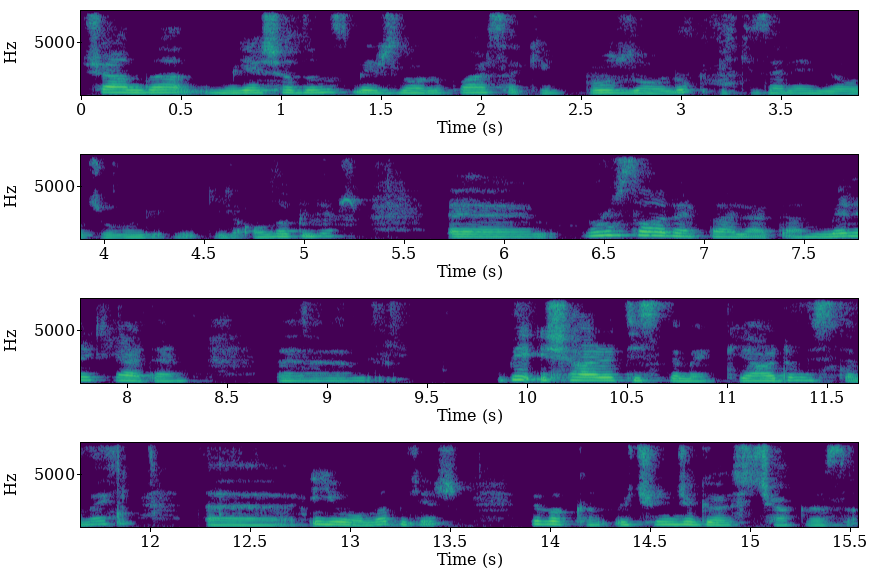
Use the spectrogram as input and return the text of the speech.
şu anda yaşadığınız bir zorluk varsa ki bu zorluk ikizel ev yolculuğu ile ilgili olabilir. E, ruhsal rehberlerden, meleklerden e, bir işaret istemek, yardım istemek e, iyi olabilir. Ve bakın üçüncü göz çakrası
